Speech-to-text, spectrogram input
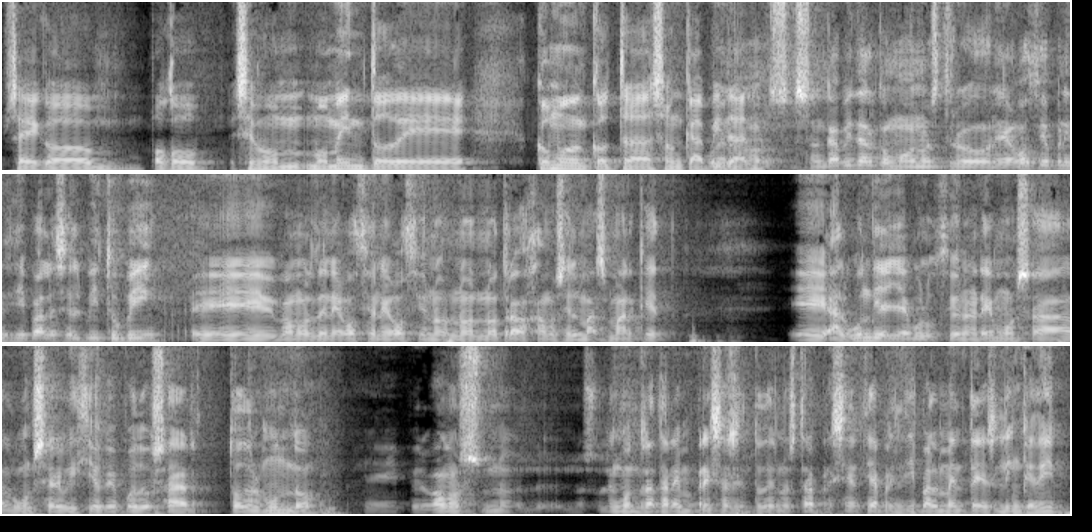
sé, con un poco ese momento de ¿Cómo encontrar Son Capital? Son Capital, como nuestro negocio principal es el B2B, eh, vamos de negocio a negocio, no, no, trabajamos el mass market. Eh, algún día ya evolucionaremos a algún servicio que puede usar todo el mundo, eh, pero vamos, nos suelen contratar empresas, entonces nuestra presencia principalmente es LinkedIn.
